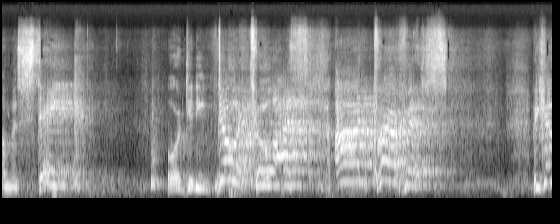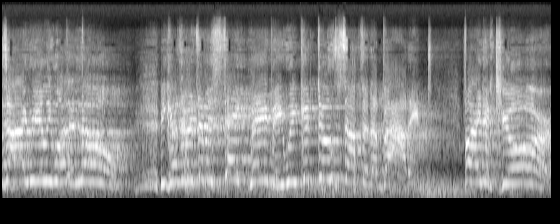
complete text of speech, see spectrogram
a mistake? Or did he do it to us on purpose? Because I really want to know. Because if it's a mistake, maybe we could do something about it. Find a cure.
